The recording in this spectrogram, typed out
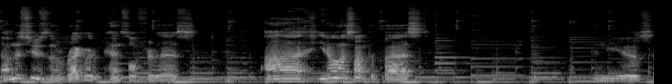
I'm just using a regular pencil for this. Uh, you know, that's not the best in use.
